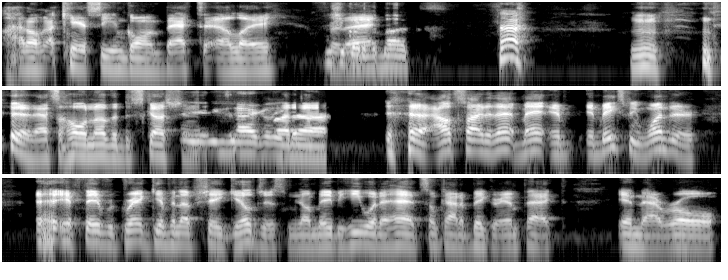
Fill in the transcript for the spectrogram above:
I don't. I can't see him going back to LA for that. Go Bucks. mm, that's a whole nother discussion. Yeah, exactly. But uh, outside of that, man, it, it makes me wonder if they regret giving up Shai Gilgeous. You know, maybe he would have had some kind of bigger impact in that role.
